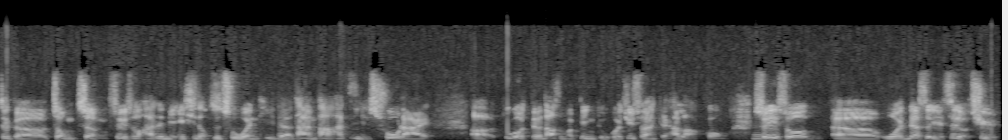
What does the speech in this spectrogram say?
这个重症，所以说她的免疫系统是出问题的，她很怕她自己出来，呃，如果得到什么病毒回去传染给她老公，所以说呃我那时候也是有去，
